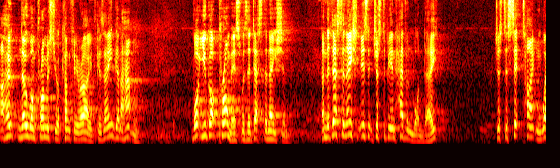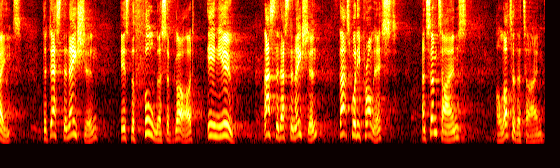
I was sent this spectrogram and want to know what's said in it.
I hope no one promised you a comfy ride because it ain't going to happen. What you got promised was a destination. And the destination isn't just to be in heaven one day, just to sit tight and wait. The destination is the fullness of God in you. That's the destination. That's what He promised. And sometimes, a lot of the time,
